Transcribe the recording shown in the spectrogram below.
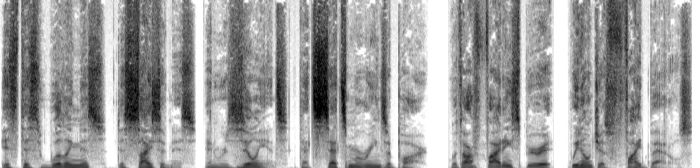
It's this willingness, decisiveness, and resilience that sets Marines apart. With our fighting spirit, we don't just fight battles,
